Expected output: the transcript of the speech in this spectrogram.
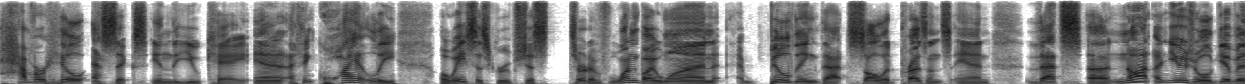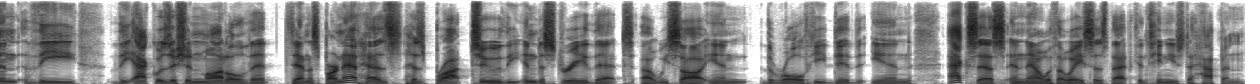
Haverhill, Essex in the UK. And I think quietly, Oasis Group's just sort of one by one building that solid presence. And that's uh, not unusual given the the acquisition model that Dennis Barnett has has brought to the industry that uh, we saw in the role he did in Access, and now with Oasis, that continues to happen.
